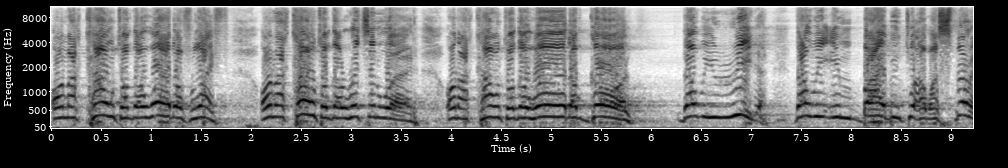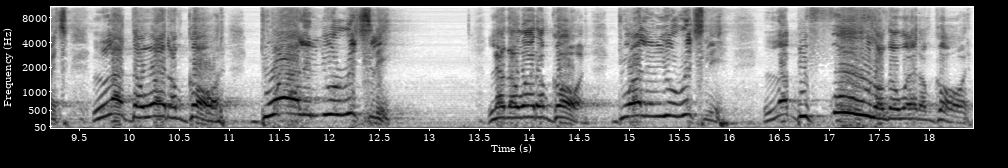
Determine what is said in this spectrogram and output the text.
on account of the word of life, on account of the written word, on account of the word of God that we read, that we imbibe into our spirits. Let the word of God dwell in you richly. Let the word of God dwell in you richly. Let be full of the word of God.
